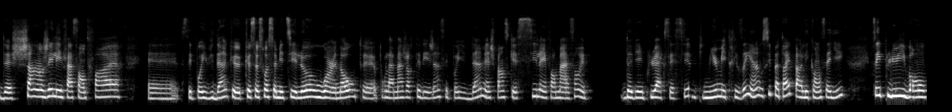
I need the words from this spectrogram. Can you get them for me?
de changer les façons de faire, euh, c'est pas évident que, que ce soit ce métier-là ou un autre. pour la majorité des gens, c'est pas évident. Mais je pense que si l'information devient plus accessible puis mieux maîtrisée, hein, aussi peut-être par les conseillers plus ils vont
